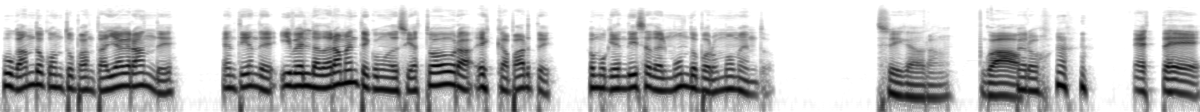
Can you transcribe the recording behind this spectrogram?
jugando con tu pantalla grande, ¿entiendes? Y verdaderamente, como decías tú ahora, escaparte, como quien dice, del mundo por un momento. Sí, cabrón. Wow. Pero, Este,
